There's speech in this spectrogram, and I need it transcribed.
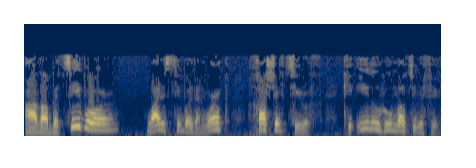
Aval betzibur, why does tzibor then work? Chashiv tziruf, ki'ilu hu motzi b'fiv.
